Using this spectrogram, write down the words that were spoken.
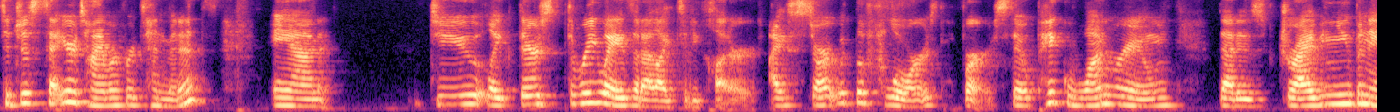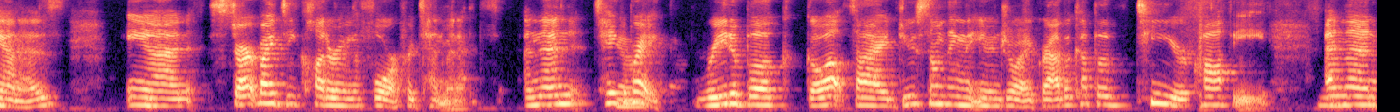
to just set your timer for 10 minutes and do like there's three ways that I like to declutter. I start with the floors first. So pick one room that is driving you bananas and start by decluttering the floor for 10 minutes and then take yeah. a break read a book go outside do something that you enjoy grab a cup of tea or coffee mm-hmm. and then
